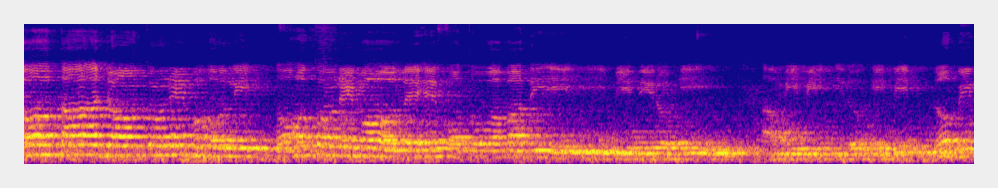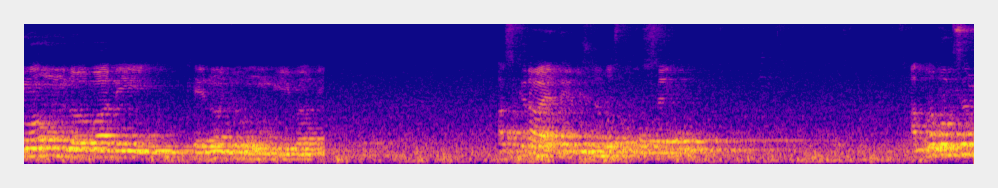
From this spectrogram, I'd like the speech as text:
কথা যখন বলি তখন বলে ফতোয়াবাদী বিদ্রোহী আমি বিদ্রোহী বিপ্লবী মৌলবাদী খেল জঙ্গিবাদী আজকের আয়াতে বিষয়বস্তু হচ্ছে আল্লাহ বলছেন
